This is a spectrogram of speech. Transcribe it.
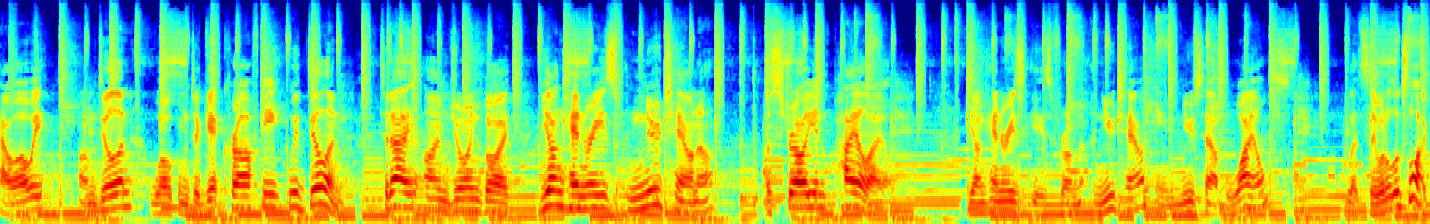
Bowie. I'm Dylan. Welcome to Get Crafty with Dylan. Today I'm joined by Young Henry's Newtowner Australian Pale Ale. Young Henry's is from Newtown in New South Wales. Let's see what it looks like.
